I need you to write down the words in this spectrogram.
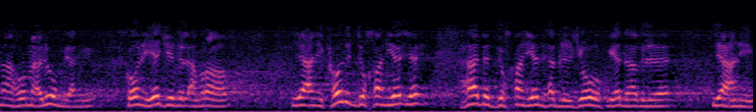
ما هو معلوم يعني كونه يجلب الأمراض يعني كون الدخان ي... ي... هذا الدخان يذهب للجوف يذهب ل... يعني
